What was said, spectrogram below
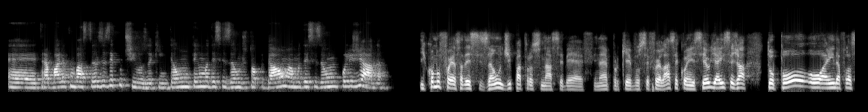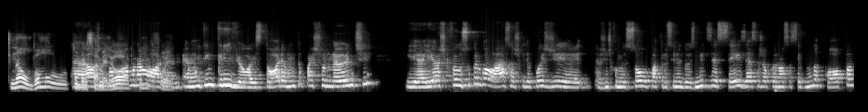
é, trabalha com bastantes executivos aqui. Então, tem uma decisão de top-down, é uma decisão colegiada. E como foi essa decisão de patrocinar a CBF, né? Porque você foi lá, você conheceu e aí você já topou ou ainda falou assim, não, vamos conversar não, melhor? Como na hora. Foi? É muito incrível a história, é muito apaixonante. E aí acho que foi um super golaço. Acho que depois de a gente começou o patrocínio em 2016, essa já foi a nossa segunda Copa.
